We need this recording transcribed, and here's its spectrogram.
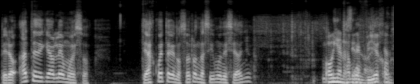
Pero antes de que hablemos de eso, ¿te das cuenta que nosotros nacimos en ese año? Oye, no Estamos el 90. viejos.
